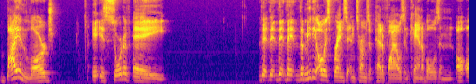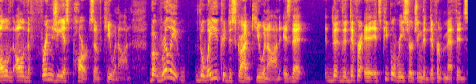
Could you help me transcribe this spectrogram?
By and large, it is sort of a the, the, the, the, media always frames it in terms of pedophiles and cannibals and all, all of all of the fringiest parts of QAnon. But really, the way you could describe QAnon is that the the different it's people researching the different methods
